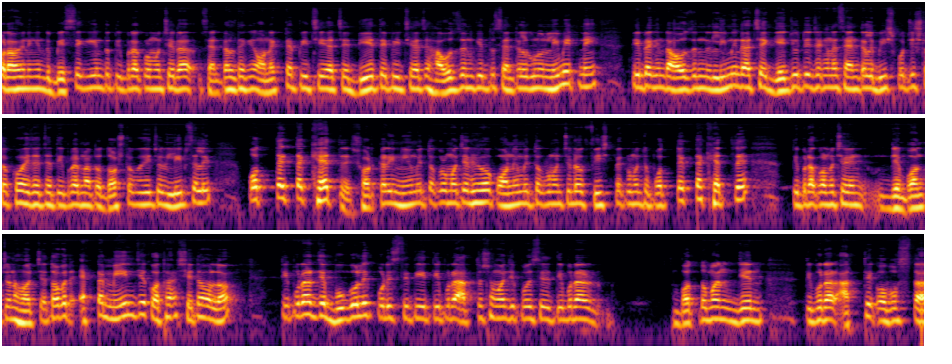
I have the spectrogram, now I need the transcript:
করা হয়নি, কিন্তু বেসিক কিন্তু ত্রিপুরা কর্মচারীরা সেন্ট্রাল থেকে অনেকটা পিছিয়ে আছে ডিএতে পিছিয়ে আছে হাউজেন কিন্তু সেন্ট্রালগুলো লিমিট নেই। ত্রিপুরা কিন্তু হাউজেনের লিমিট আছে গ্র্যাজুয়েটি যেখানে সেন্ট্রাল বিশ পঁচিশ লক্ষ হয়ে যাচ্ছে ত্রিপুরায় মাত্র দশ টাকা কিছু লিপ স্যালারি প্রত্যেকটা ক্ষেত্রে, সরকারি নিয়মিত কর্মচারী হোক, অনিয়মিত কর্মচারী হোক ফিক্সড পে কর্মচারী প্রত্যেকটা ক্ষেত্রে ত্রিপুরা কর্মচারী যে বঞ্চনা হচ্ছে। তবে একটা মেইন যে কথা, সেটা হলো ত্রিপুরার যে ভৌগোলিক পরিস্থিতি, ত্রিপুরার আর্থসামাজিক পরিস্থিতি, ত্রিপুরার বর্তমান যে ত্রিপুরার আর্থিক অবস্থা,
